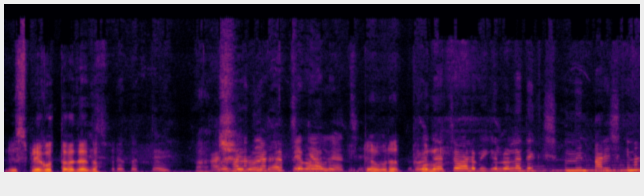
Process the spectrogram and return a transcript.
স্প্রে করতে হবে তাই তো? স্প্রে করতে হবে। আর আচ্ছা। ওখানে দু একটা পেকেও গেছে এটা রোদ হচ্ছে ভালো বিকেলবেলা দেখিস কোনদিন পারিস কিনা?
